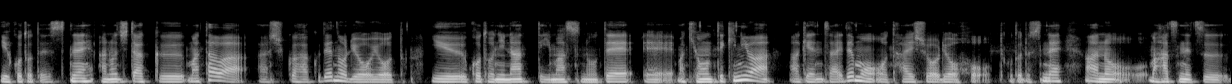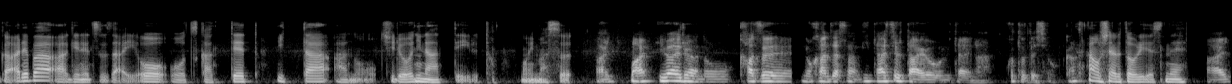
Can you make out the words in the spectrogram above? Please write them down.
いうことでですね、あの自宅または宿泊での療養ということになっていますので、えー、まあ、基本的には現在でも対症療法ということですね。あの、ま、発熱があれば解熱剤を使ってといったあの治療になっていると思います。はいまあ、いわゆるあの風邪の患者さんに対する対応みたいなことでしょうか。あおっしゃる通りですね。はい、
